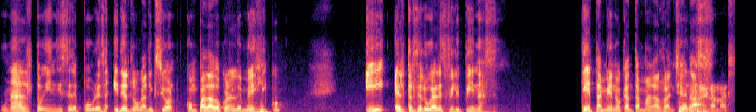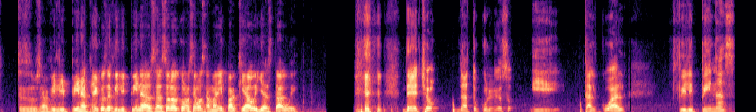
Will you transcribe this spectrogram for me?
un, alto índice de pobreza y de drogadicción comparado con el de México. Y el tercer lugar es Filipinas, que también no canta malas rancheras. o sea, Filipinas, cosas de Filipinas, o sea, solo conocemos a Manny Pacquiao y ya está, güey. de hecho, dato curioso, y tal cual, Filipinas,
